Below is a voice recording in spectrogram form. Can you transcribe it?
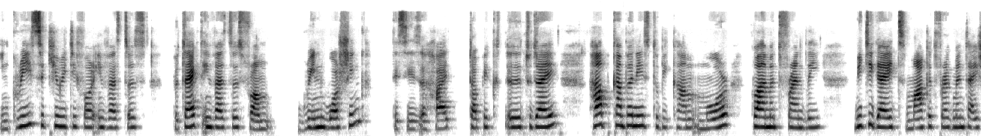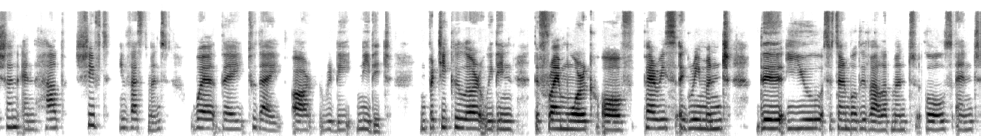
increase security for investors, protect investors from greenwashing. This is a high topic uh, today. Help companies to become more climate friendly, mitigate market fragmentation, and help shift investments where they today are really needed. In particular, within the framework of Paris Agreement, the EU Sustainable Development Goals, and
